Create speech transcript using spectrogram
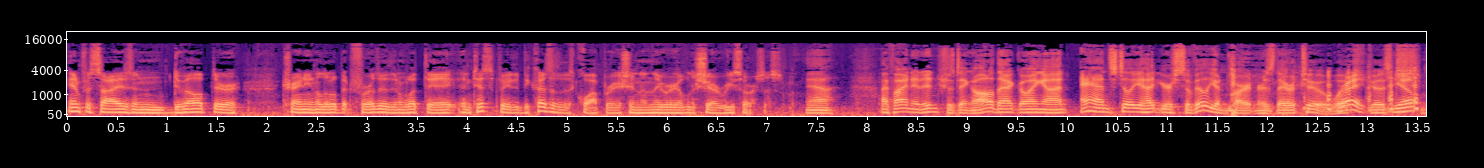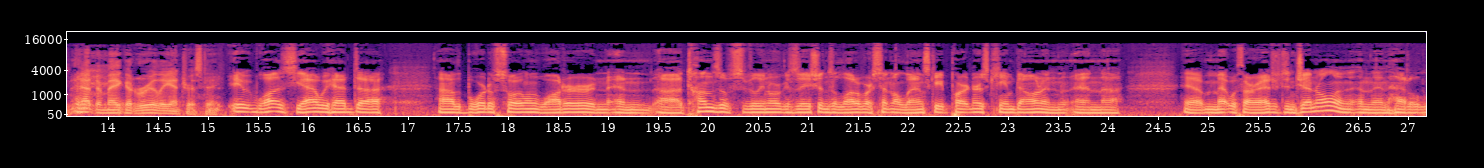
emphasize and develop their training a little bit further than what they anticipated because of this cooperation, and they were able to share resources. Yeah. I find it interesting, all of that going on, and still you had your civilian partners there too, which Right. just Yep. had to make it really interesting. It was, yeah. We had uh, uh, the Board of Soil and Water and, and uh, tons of civilian organizations. A lot of our Sentinel Landscape partners came down and, and uh, yeah, met with our Adjutant General and, and then had a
